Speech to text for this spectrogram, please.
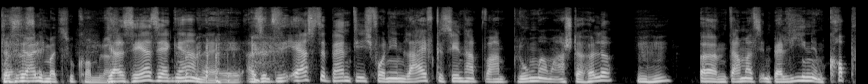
Das, das ist ja eigentlich mal zukommen lassen. Ja, sehr, sehr gerne. Ey. Also die erste Band, die ich von ihm live gesehen habe, war Blumen am Arsch der Hölle. Mhm. Ähm, damals in Berlin im Kopf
